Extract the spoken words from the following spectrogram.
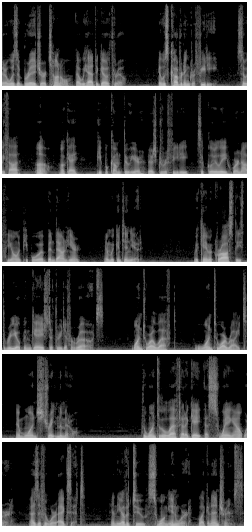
there was a bridge or tunnel that we had to go through. It was covered in graffiti, so we thought, oh, okay, people come through here, there's graffiti, so clearly we're not the only people who have been down here, and we continued. We came across these three open gates to three different roads one to our left, one to our right, and one straight in the middle. The one to the left had a gate that swung outward, as if it were exit, and the other two swung inward, like an entrance.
